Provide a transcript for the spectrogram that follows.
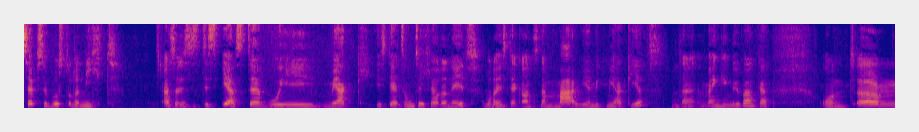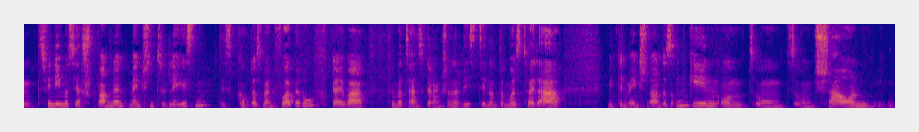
selbstbewusst oder nicht, Also das ist das Erste, wo ich merke, ist der jetzt unsicher oder nicht? Oder ist der ganz normal, wie er mit mir agiert, der, mein Gegenüber? Gell? Und ähm, das finde ich immer sehr spannend, Menschen zu lesen. Das kommt aus meinem Vorberuf. Gell? Ich war 25 Jahre lang Journalistin und da musst du halt auch mit den Menschen anders umgehen und, und, und schauen,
